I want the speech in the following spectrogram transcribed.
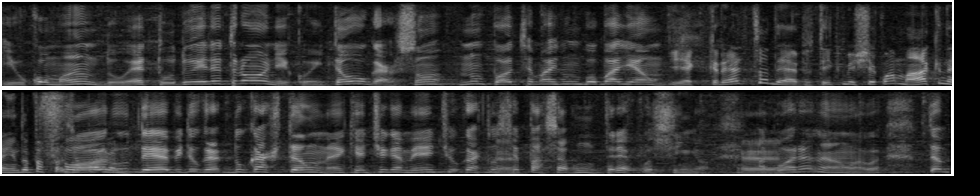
E o comando é tudo eletrônico. Então o garçom não pode ser mais um bobalhão. E é crédito ou débito? Tem que mexer com a máquina ainda para fazer Fora o, o débito do, do, cartão, né? Que antigamente o cartão é. você passava um treco assim, ó. É. Agora não. Agora, então,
